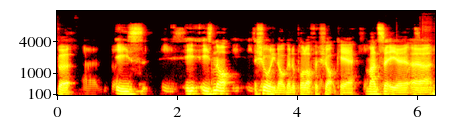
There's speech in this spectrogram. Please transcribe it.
but he's he, he's not surely not going to pull off a shock here. Man City are uh,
